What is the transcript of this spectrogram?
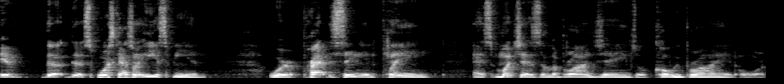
if the the sportscast on ESPN were practicing and playing as much as a LeBron James or Kobe Bryant or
